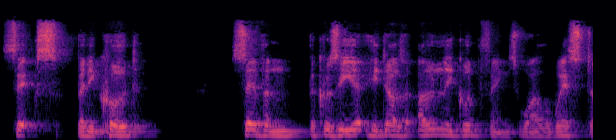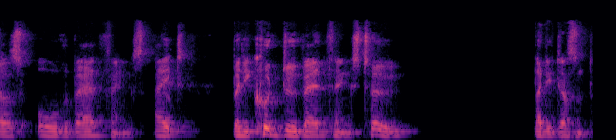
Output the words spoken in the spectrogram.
Six, but he could. Seven, because he he does only good things while the West does all the bad things. Eight, but he could do bad things too, but he doesn't.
